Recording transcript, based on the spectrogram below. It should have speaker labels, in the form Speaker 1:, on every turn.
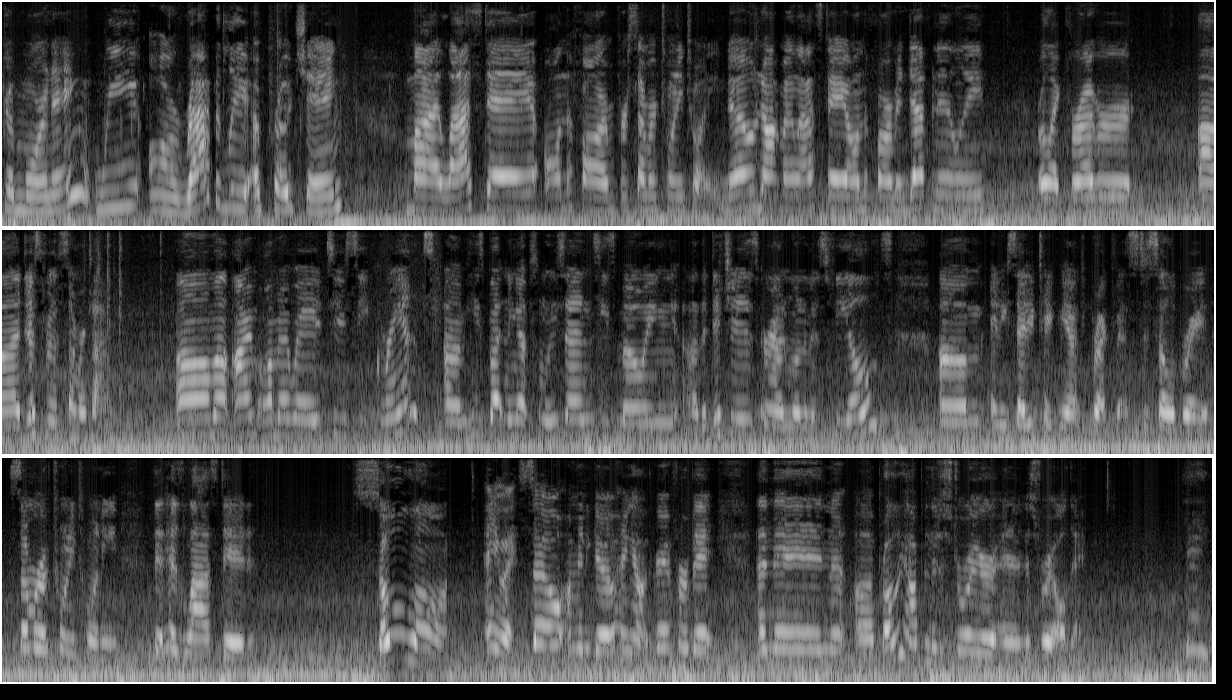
Speaker 1: Good morning. We are rapidly approaching my last day on the farm for summer 2020. No, not my last day on the farm indefinitely or like forever, uh, just for the summertime. Um, I'm on my way to see Grant. Um, he's buttoning up some loose ends. He's mowing uh, the ditches around one of his fields. Um, and he said he'd take me out to breakfast to celebrate summer of 2020 that has lasted so long. Anyway, so I'm gonna go hang out with Grant for a bit and then uh, probably hop in the destroyer and destroy all day. Yay!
